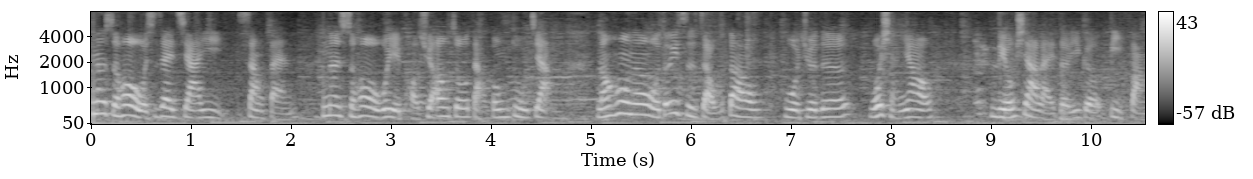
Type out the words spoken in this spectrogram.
那时候我是在嘉义上班。那时候我也跑去澳洲打工度假，然后呢，我都一直找不到我觉得我想要留下来的一个地方。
